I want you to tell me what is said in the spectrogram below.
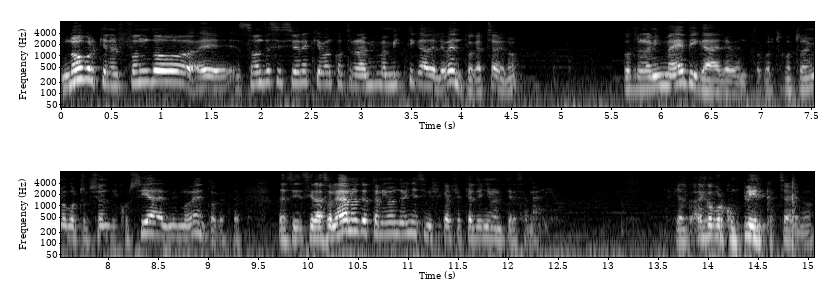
No, porque en el fondo eh, son decisiones que van contra la misma mística del evento, ¿cachai? ¿No? Contra la misma épica del evento, contra, contra la misma construcción discursiva del mismo evento, ¿cachai? O sea, si, si la soledad no animando de Viña, significa que el Festival de Viña no le interesa a nadie. Que algo, por cumplir, ¿cachai? ¿no?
